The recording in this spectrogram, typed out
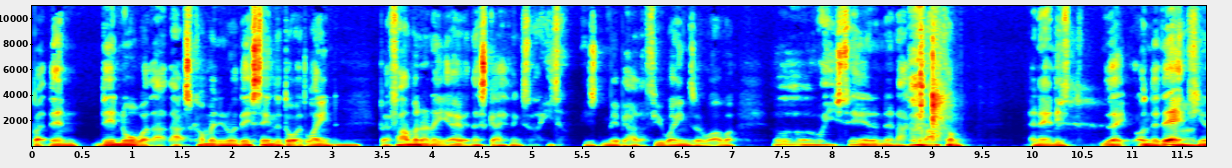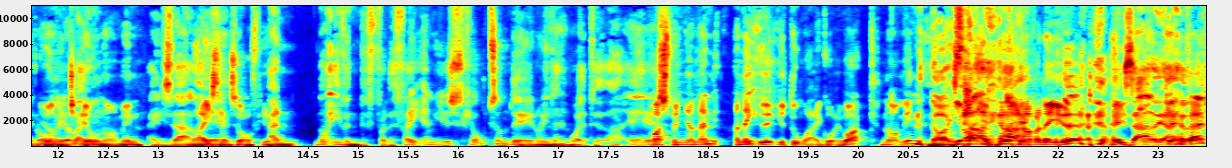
but then they know what that, that's coming. You know, they sign the dotted line. Mm. But if I'm on a night out and this guy thinks oh, he's he's maybe had a few wines or whatever, oh, what are you saying? And then I crack him and then he's like on the deck, uh, you know. You're, you're jail, like, know what I mean? Exactly. License yeah. off you. And not even for the fighting, you just killed somebody, you know, you didn't want to do that. Eh? Plus, when you're in, a night out, you don't want to go to work, you know what I mean? No, exactly. You want to have a night out. exactly. I.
